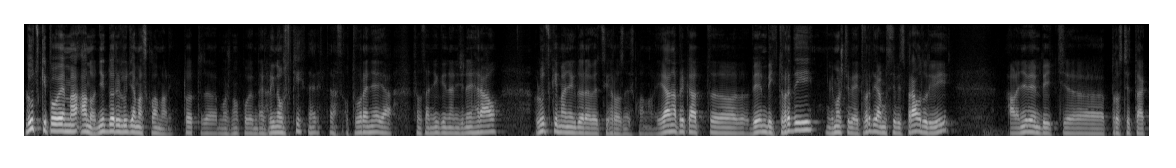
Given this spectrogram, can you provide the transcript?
Ľudsky poviem ma, áno, niektorí ľudia ma sklamali. To teda možno poviem tak hlinovsky, ne, teraz otvorene, ja som sa nikdy na nič nehral. Ľudsky ma niektoré veci hrozne sklamali. Ja napríklad uh, viem byť tvrdý, vy môžete byť aj tvrdý, ale musíte byť spravodlivý, ale neviem byť e, proste tak...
